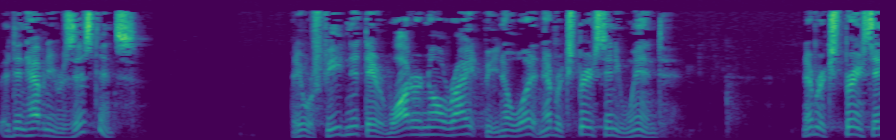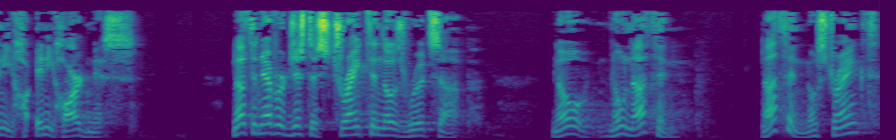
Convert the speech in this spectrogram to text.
it didn't have any resistance. They were feeding it, they were watering all right, but you know what? It never experienced any wind. Never experienced any, any hardness. Nothing ever just to strengthen those roots up. No, no, nothing. Nothing. No strength.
